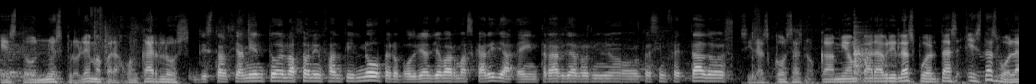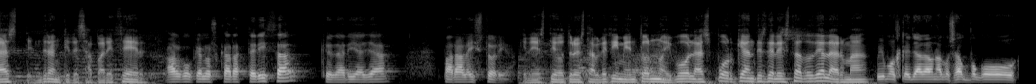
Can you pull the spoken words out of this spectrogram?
Esto no es problema para Juan Carlos. Distanciamiento en la zona infantil no, pero podrían llevar mascarilla e entrar ya los niños desinfectados. Si las cosas no cambian para abrir las puertas, estas bolas tendrán que desaparecer. Algo que nos caracteriza quedaría ya para la historia. En este otro establecimiento no hay bolas porque antes del estado de alarma... Vimos que ya era una cosa un poco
